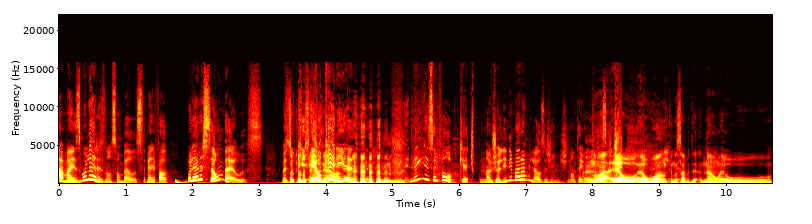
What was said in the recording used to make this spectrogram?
ah, mas mulheres não são belas também? Ele fala, mulheres são belas. Mas Só o que eu que não eu, sei desenhar. queria. Nem isso ele falou, porque, tipo, não, Jolene é maravilhosa, gente. Não tem muito Não, que é, é o, é o One que não sabe. de- Não, é o.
